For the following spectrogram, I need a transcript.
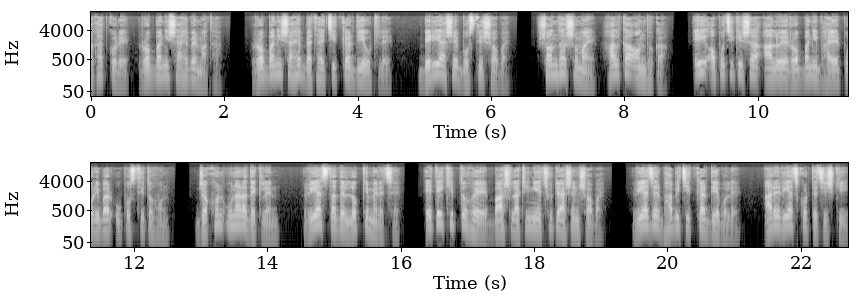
আঘাত করে রব্বানী সাহেবের মাথা। রব্বানী সাহেব ব্যথায় চিৎকার দিয়ে উঠলে, বেরিয়ে আসে বস্তির সবাই। সন্ধ্যার সময় হালকা অন্ধকা এই অপচিকিৎসা আলোয়ে রব্বানী ভাইয়ের পরিবার উপস্থিত হন। যখন উনারা দেখলেন, রিয়াজ তাদের লোককে মেরেছে। এতেই ক্ষিপ্ত হয়ে বাঁশ লাঠি নিয়ে ছুটে আসেন সবাই। রিয়াজের ভাবি চিৎকার দিয়ে বলে, আরে রিয়াজ, করতেছিস কি?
